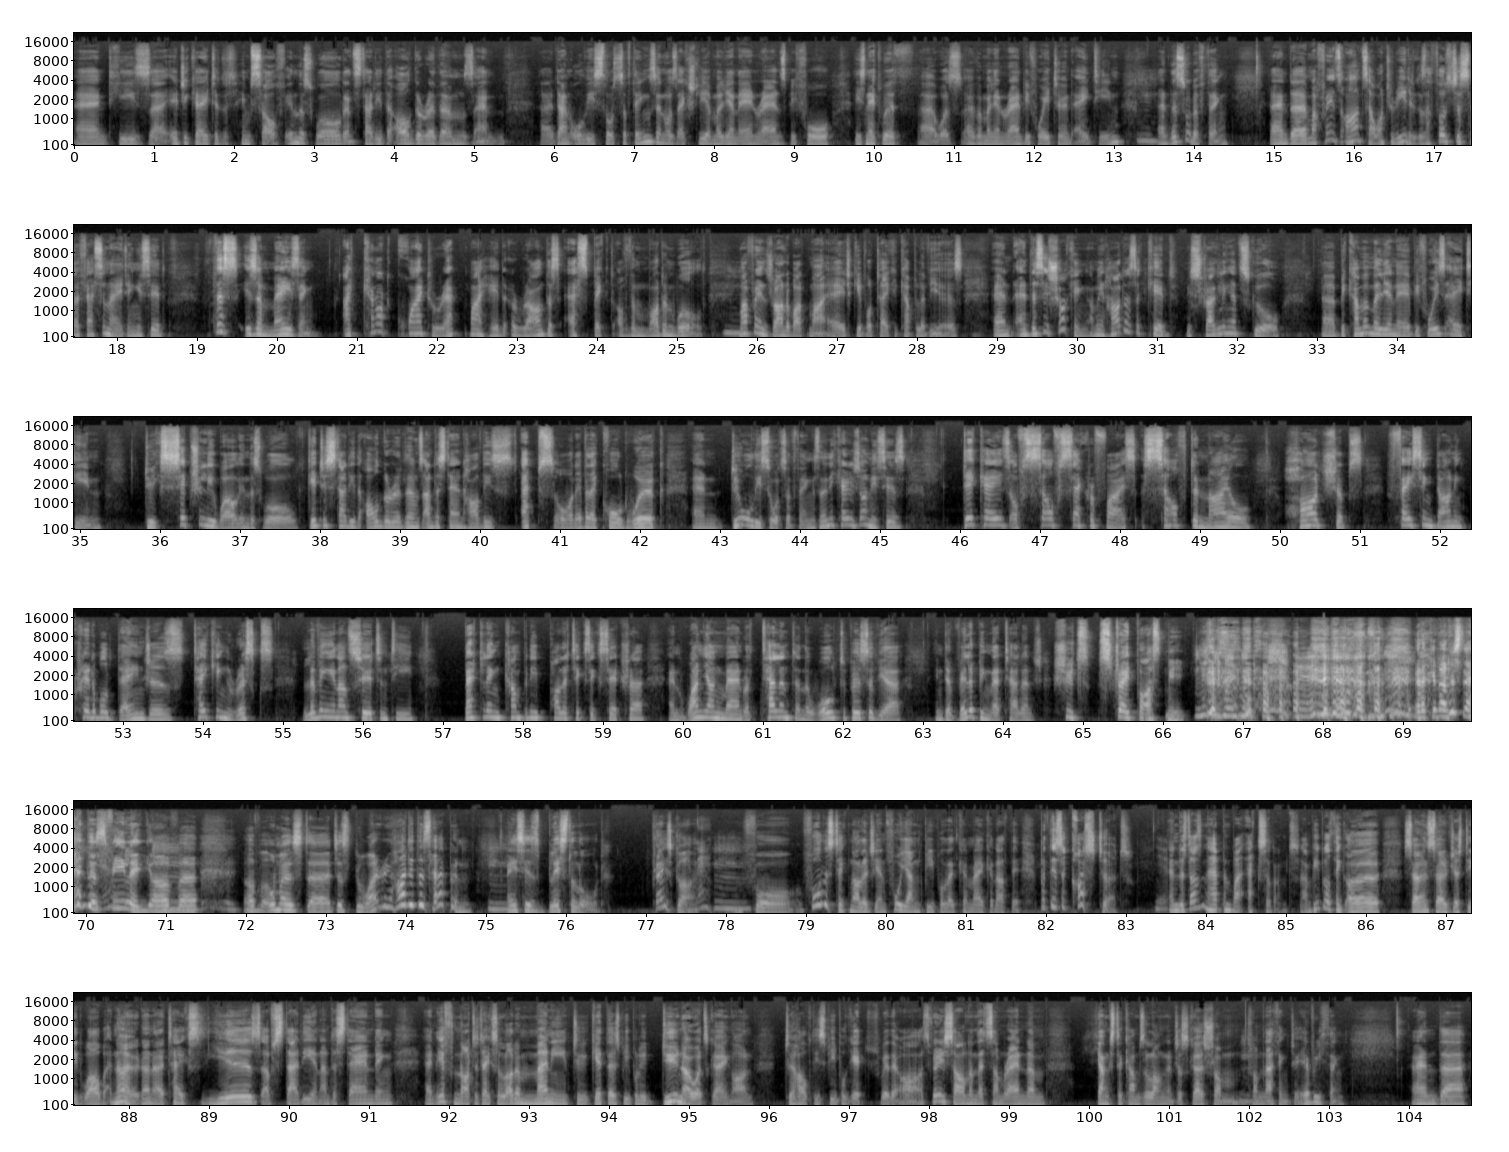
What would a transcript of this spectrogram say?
and he's uh, educated himself in this world and studied the algorithms and uh, done all these sorts of things and was actually a millionaire in rands before his net worth uh, was over a million rand before he turned 18 mm. and this sort of thing. And uh, my friend's answer i want to read it because i thought it's just so fascinating. He said this is amazing I cannot quite wrap my head around this aspect of the modern world. Mm. My friend's round about my age, give or take a couple of years, and and this is shocking. I mean, how does a kid who's struggling at school uh, become a millionaire before he's 18? do exceptionally well in this world, get to study the algorithms, understand how these apps or whatever they're called work, and do all these sorts of things. And then he carries on. He says, decades of self sacrifice, self denial, hardships, facing down incredible dangers, taking risks, living in uncertainty, battling company politics, etc., and one young man with talent and the will to persevere in developing that talent shoots straight past me. and I can understand this feeling of mm. uh, of almost uh, just wondering how did this happen? Mm. And he says, "Bless the Lord." Praise God mm. for for this technology and for young people that can make it out there. But there's a cost to it. Yeah. And this doesn't happen by accident. And people think, oh, so and so just did well. But no, no, no. It takes years of study and understanding. And if not, it takes a lot of money to get those people who do know what's going on to help these people get where they are. It's very seldom that some random youngster comes along and just goes from, mm. from nothing to everything. And uh,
